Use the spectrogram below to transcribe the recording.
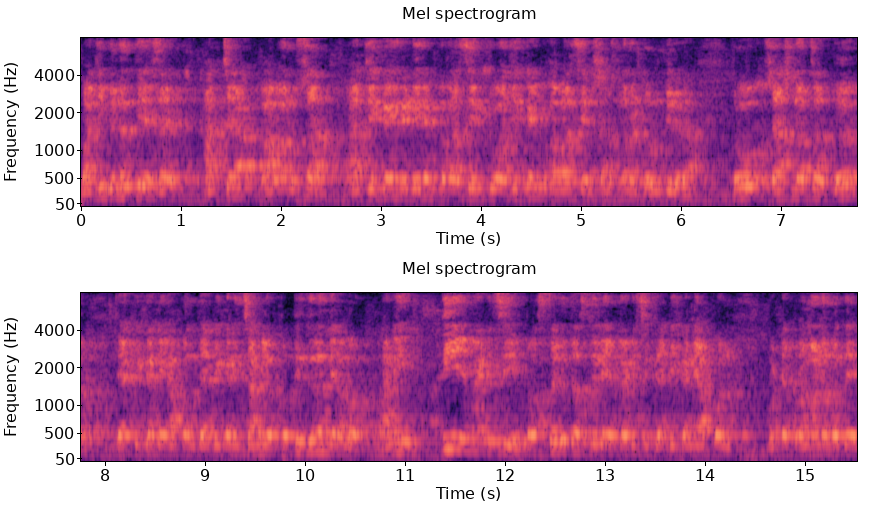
माझी विनंती आहे साहेब आजच्या भावानुसार आज जे काही रेडी रक्कम असेल किंवा जे काही भाव असेल शासनानं ठरवून दिलेला तो शासनाचा दर त्या ठिकाणी आपण त्या ठिकाणी चांगल्या पद्धतीनं द्यावं. आणि ती एम आय डी सी प्रस्तावित असलेली एम आय डी सी त्या ठिकाणी आपण मोठ्या प्रमाणामध्ये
